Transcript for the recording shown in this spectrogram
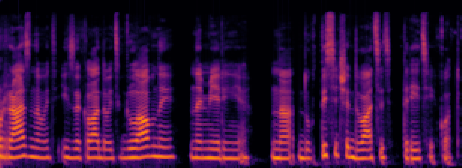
праздновать и закладывать главные намерения на 2023 год.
